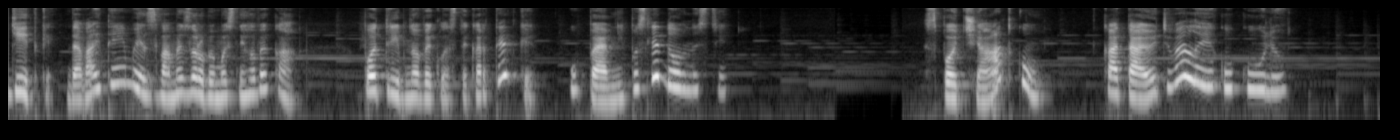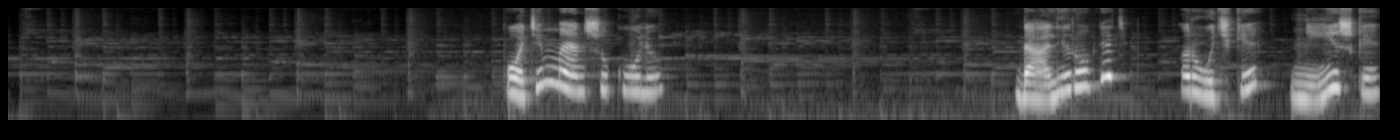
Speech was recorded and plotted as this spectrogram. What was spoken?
Дітки, давайте і ми з вами зробимо сніговика. Потрібно викласти картинки у певній послідовності. Спочатку катають велику кулю. Потім меншу кулю. Далі роблять ручки, ніжки,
